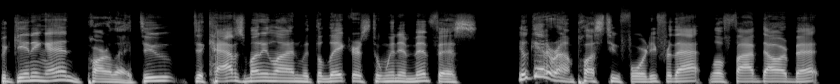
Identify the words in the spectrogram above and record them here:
beginning end parlay. Do the Cavs money line with the Lakers to win in Memphis. You'll get around plus 240 for that. little $5 bet.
